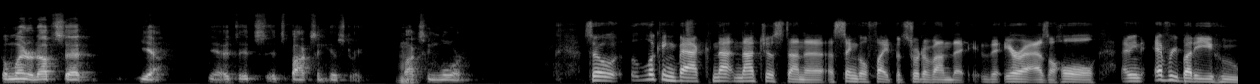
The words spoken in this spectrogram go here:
the Leonard upset. Yeah, yeah, it's it's it's boxing history, mm. boxing lore. So looking back, not not just on a, a, single fight, but sort of on the the era as a whole. I mean, everybody who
